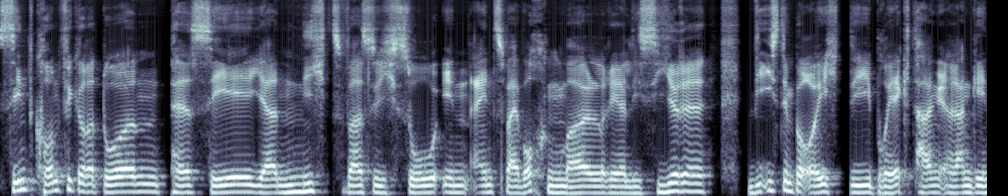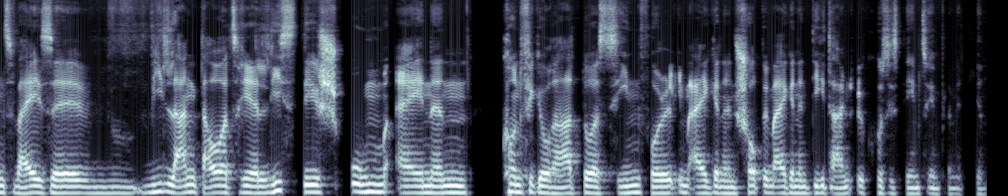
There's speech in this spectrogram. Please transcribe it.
sind Konfiguratoren per se ja nichts, was ich so in ein, zwei Wochen mal realisiere. Wie ist denn bei euch die Projektherangehensweise? Wie lang dauert es realistisch, um einen Konfigurator sinnvoll im eigenen Shop, im eigenen digitalen Ökosystem zu implementieren?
